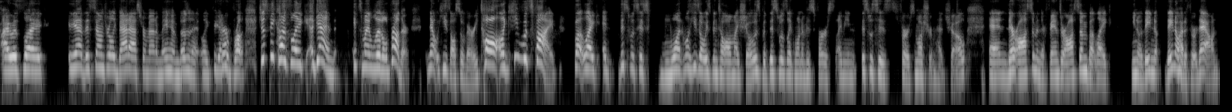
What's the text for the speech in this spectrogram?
I was like, yeah, this sounds really badass for Madame Mayhem, doesn't it? Like to get her brother, just because, like, again, it's my little brother. Now he's also very tall. Like he was fine, but like, and this was his one. Well, he's always been to all my shows, but this was like one of his first. I mean, this was his first Mushroomhead show, and they're awesome, and their fans are awesome. But like, you know, they know they know how to throw down,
